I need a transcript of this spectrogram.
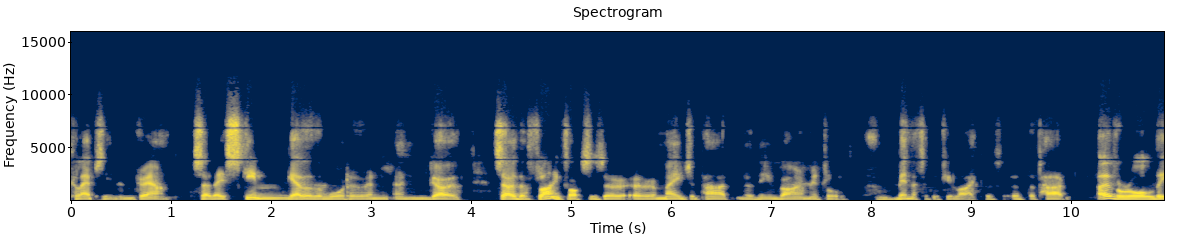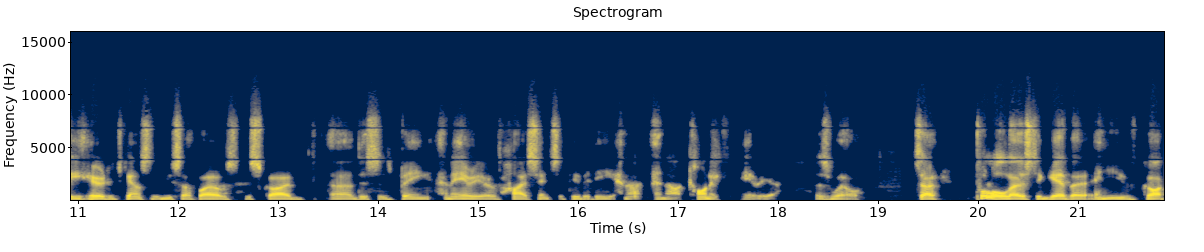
collapse in and drown. So they skim, gather the water, and, and go. So the flying foxes are, are a major part of the environmental benefit, if you like, of, of the park. Overall, the Heritage Council of New South Wales described uh, this as being an area of high sensitivity and a, an iconic area as well. So pull all those together, and you've got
